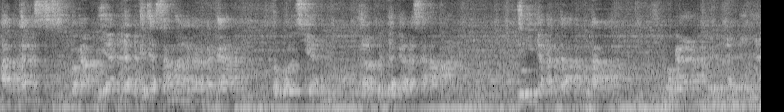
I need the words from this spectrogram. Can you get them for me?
atas pengabdian dan kerjasama rekan-rekan kepolisian dalam menjaga rasa aman di Jakarta Utara. Semoga dengan adanya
